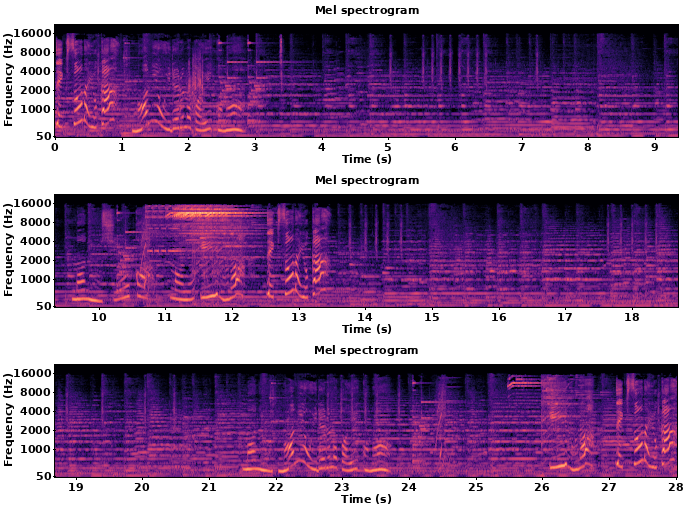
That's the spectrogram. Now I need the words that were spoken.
できそうな予感。何を入れるのがいいかな。何をしようか。悩いいものできそうな予感何を何を入れるのがいいかな。いいものできそうな予感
